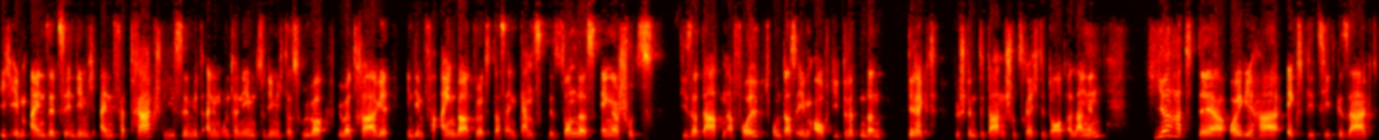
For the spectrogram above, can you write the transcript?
ich eben einsetze, indem ich einen Vertrag schließe mit einem Unternehmen, zu dem ich das rüber übertrage, in dem vereinbart wird, dass ein ganz besonders enger Schutz dieser Daten erfolgt und dass eben auch die Dritten dann direkt bestimmte Datenschutzrechte dort erlangen. Hier hat der EuGH explizit gesagt,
